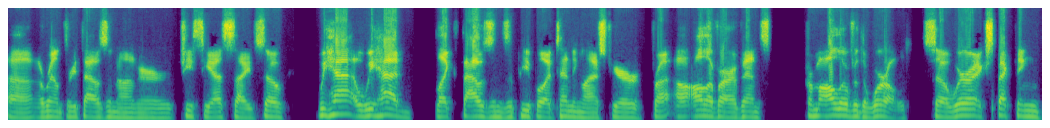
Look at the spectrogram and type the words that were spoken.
uh, around 3,000 on our TCS site. So we had we had like thousands of people attending last year for all of our events from all over the world. So we're expecting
